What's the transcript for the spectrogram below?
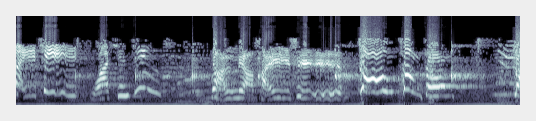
委屈我心进咱俩还是中碰中张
